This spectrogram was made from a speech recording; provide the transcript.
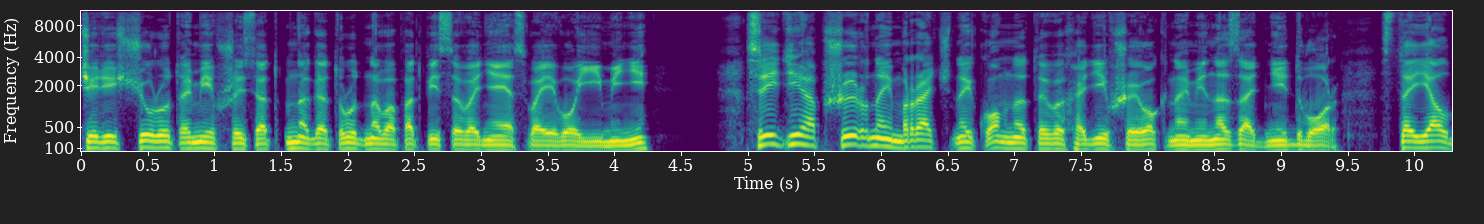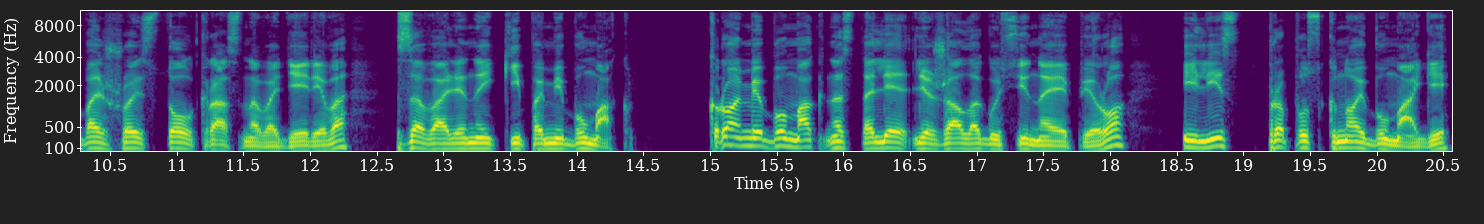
чересчур утомившись от многотрудного подписывания своего имени. Среди обширной мрачной комнаты, выходившей окнами на задний двор, стоял большой стол красного дерева, заваленный кипами бумаг. Кроме бумаг на столе лежало гусиное перо и лист пропускной бумаги.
